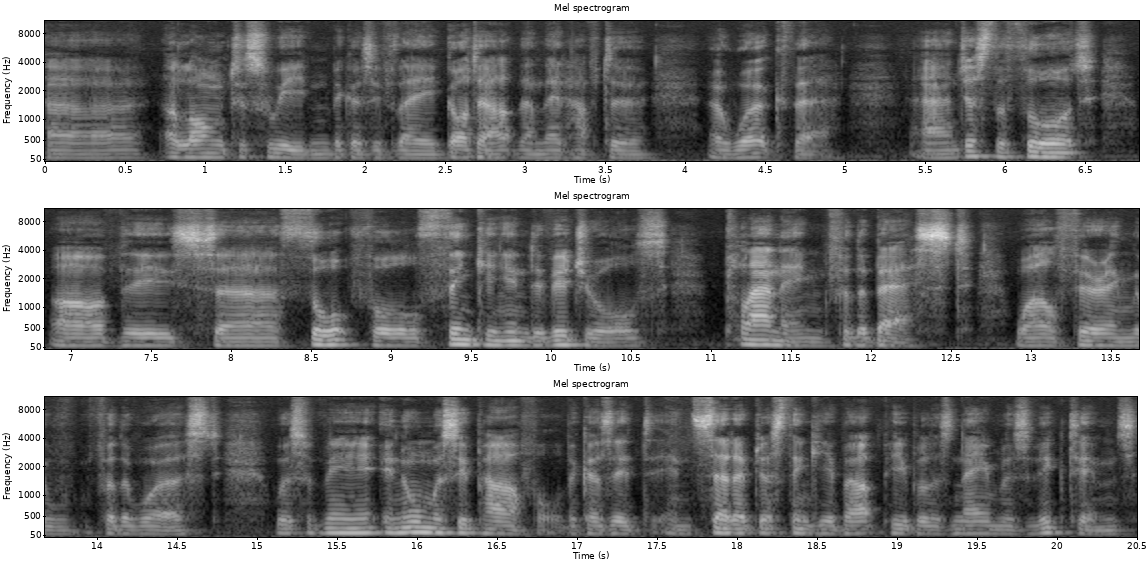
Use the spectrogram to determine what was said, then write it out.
uh, along to Sweden because if they got out, then they'd have to uh, work there. And just the thought of these uh, thoughtful, thinking individuals planning for the best while fearing the, for the worst was for me enormously powerful because it instead of just thinking about people as nameless victims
